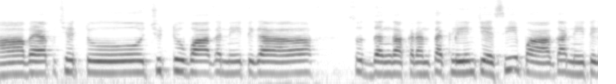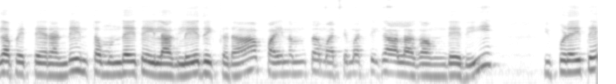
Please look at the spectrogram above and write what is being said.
ఆ వేప చెట్టు చుట్టూ బాగా నీట్గా శుద్ధంగా అక్కడంతా క్లీన్ చేసి బాగా నీట్గా పెట్టారండి. ఇంత ముందైతే ఇలాగ లేదు ఇక్కడ. పైనంతా మట్టి మట్టిగా అలాగా ఉండేది. ఇప్పుడైతే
